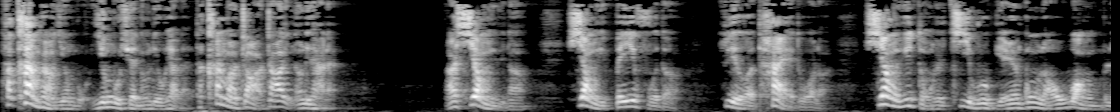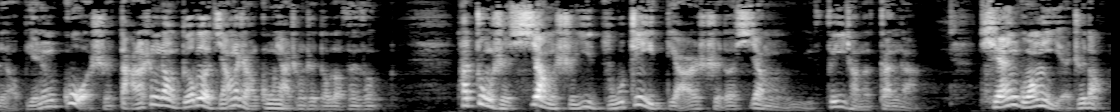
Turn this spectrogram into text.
他看不上英布，英布却能留下来；他看不上张耳，张耳也能留下来。而项羽呢？项羽背负的罪恶太多了。项羽总是记不住别人功劳，忘不了别人过失，打了胜仗得不到奖赏，攻下城池得不到分封。他重视项氏一族这一点使得项羽非常的尴尬。田广也知道，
